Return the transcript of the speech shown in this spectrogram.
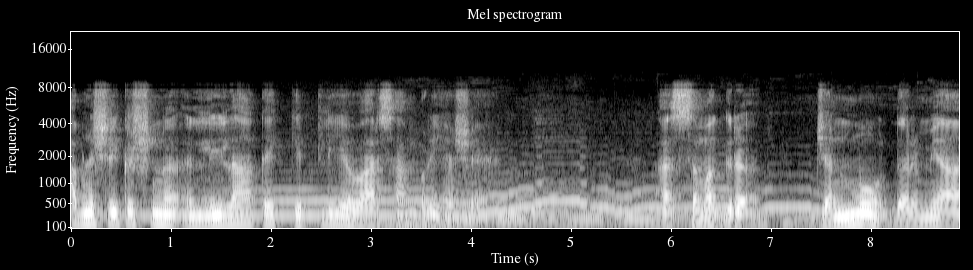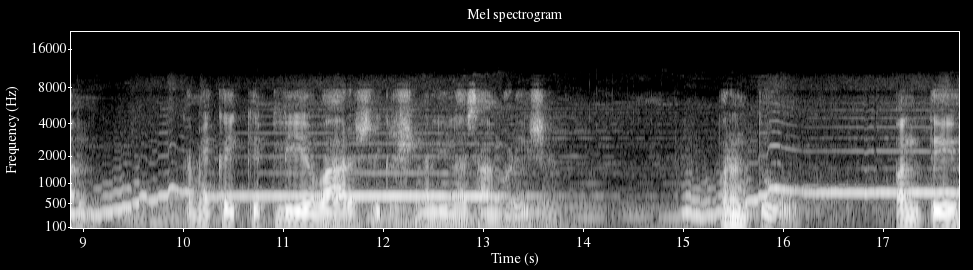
આપણે શ્રી કૃષ્ણ લીલા કંઈક કેટલીય વાર સાંભળી હશે. આ સમગ્ર જન્મો દરમિયાન તમે કંઈક કેટલીય વાર શ્રી કૃષ્ણ લીલા સાંભળી છે. પરંતુ અંતે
